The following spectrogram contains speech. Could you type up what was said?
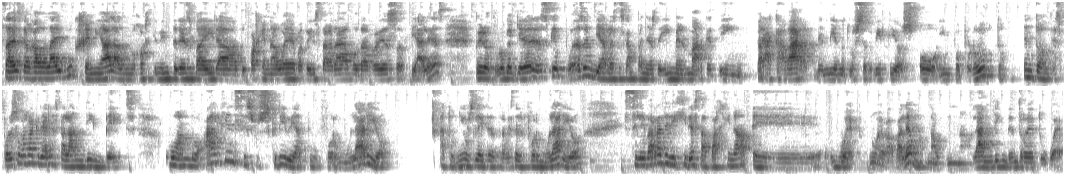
se ha descargado el iBook, genial, a lo mejor si tiene interés va a ir a tu página web, a tu Instagram, o otras redes sociales, pero tú lo que quieres es que puedas enviarle estas campañas de email marketing para acabar vendiendo tus servicios o infoproducto. Entonces, por eso vas a crear esta landing page. Cuando alguien se suscribe a tu formulario, a tu newsletter a través del formulario, se le va a redirigir esta página eh, web nueva, ¿vale? Una, landing dentro de tu web,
